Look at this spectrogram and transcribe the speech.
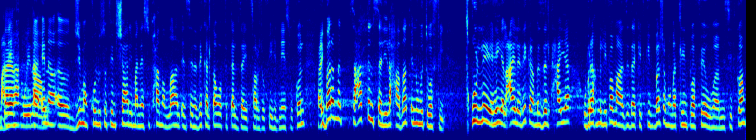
معناها أنا آه، ديما نقولوا سفيان الشعري معناها سبحان الله الإنسان هذاك توا في التلفزه يتفرجوا فيه الناس وكل. عبارة ما ساعات تنسى للحظات إنه متوفي. تقول ليه هي العائلة ذيك ما زالت حية وبرغم اللي فما زاده كيف كيف برشا ممثلين توفوا من سيت كوم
